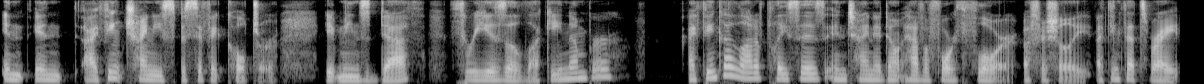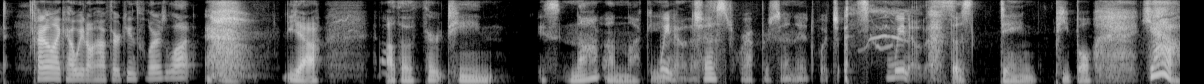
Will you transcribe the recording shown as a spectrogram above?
in in I think Chinese specific culture, it means death. 3 is a lucky number. I think a lot of places in China don't have a fourth floor officially. I think that's right. Kind of like how we don't have 13th floors a lot. Yeah. Although 13 is not unlucky. We know this. Just represented, which is We know this. those dang people. Yeah.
